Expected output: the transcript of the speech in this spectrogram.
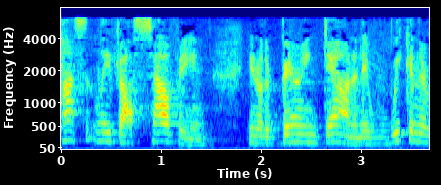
constantly valsalving. You know, they're bearing down, and they weaken their,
